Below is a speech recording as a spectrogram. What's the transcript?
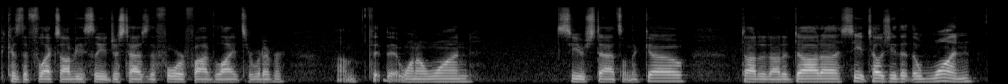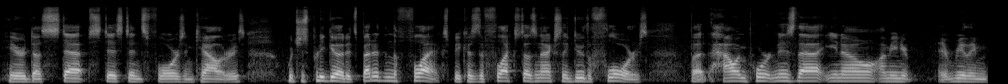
because the Flex obviously it just has the 4 or 5 lights or whatever um, Fitbit 101, see your stats on the go, da da da da da. See, it tells you that the one here does steps, distance, floors, and calories, which is pretty good. It's better than the flex because the flex doesn't actually do the floors. But how important is that? You know, I mean, it, it really,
